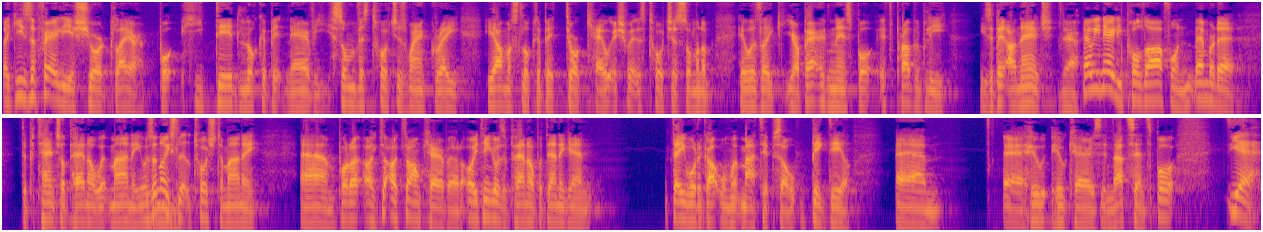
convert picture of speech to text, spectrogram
like he's a fairly assured player, but he did look a bit nervy. Some of his touches weren't great. He almost looked a bit Dirk Coutish with his touches, some of them. It was like, you're better than this, but it's probably, he's a bit on edge. Yeah. Now, he nearly pulled off one. Remember the, the potential penalty with Manny. It was a nice little touch to Manny, Um, but I, I, I don't care about it. I think it was a penalty, but then again, they would have got one with Matip, so big deal. Um, uh, who who cares in that sense? But yeah,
